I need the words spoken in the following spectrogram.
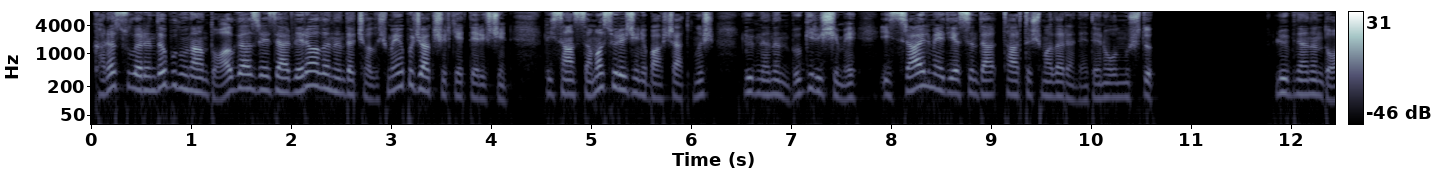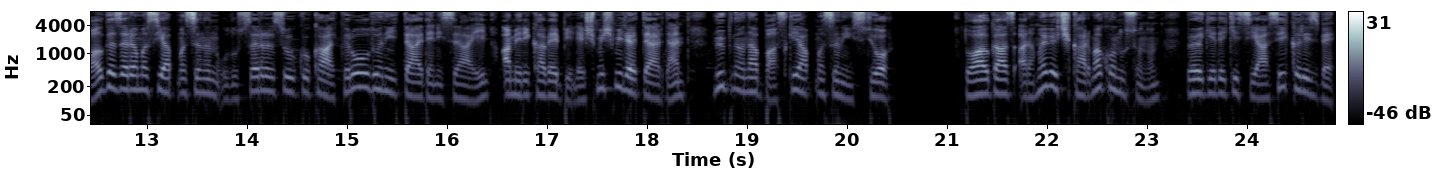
kara sularında bulunan doğal gaz rezervleri alanında çalışma yapacak şirketler için lisanslama sürecini başlatmış, Lübnan'ın bu girişimi İsrail medyasında tartışmalara neden olmuştu. Lübnan'ın doğal gaz araması yapmasının uluslararası hukuka aykırı olduğunu iddia eden İsrail, Amerika ve Birleşmiş Milletler'den Lübnan'a baskı yapmasını istiyor. Doğalgaz arama ve çıkarma konusunun bölgedeki siyasi kriz ve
